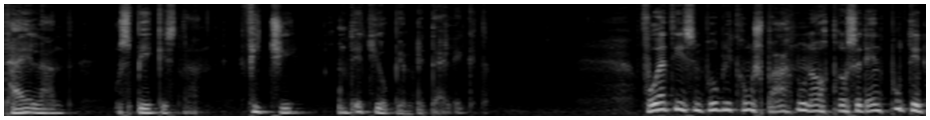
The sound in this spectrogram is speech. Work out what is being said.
Thailand, Usbekistan, Fidschi und Äthiopien beteiligt. Vor diesem Publikum sprach nun auch Präsident Putin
